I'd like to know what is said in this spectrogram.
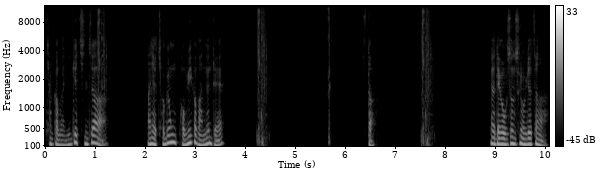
잠깐만 이게 진짜 아니야 적용 범위가 맞는데? 스탑. 야 내가 우선순위 올렸잖아.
